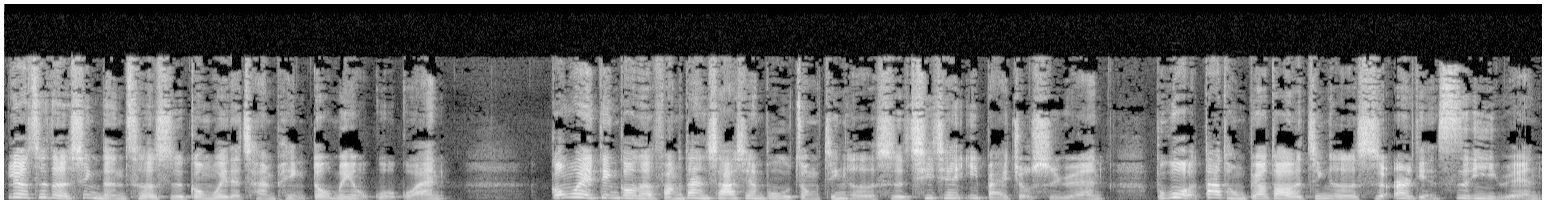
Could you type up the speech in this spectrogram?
六次的性能测试，工卫的产品都没有过关。工卫订购的防弹纱线布总金额是七千一百九十元，不过大同标到的金额是二点四亿元，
